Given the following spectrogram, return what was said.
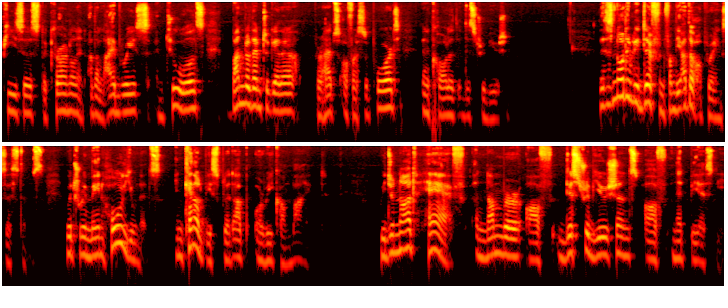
pieces, the kernel and other libraries and tools, bundle them together perhaps offer support, and call it a distribution. This is notably different from the other operating systems, which remain whole units and cannot be split up or recombined. We do not have a number of distributions of NetBSD.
